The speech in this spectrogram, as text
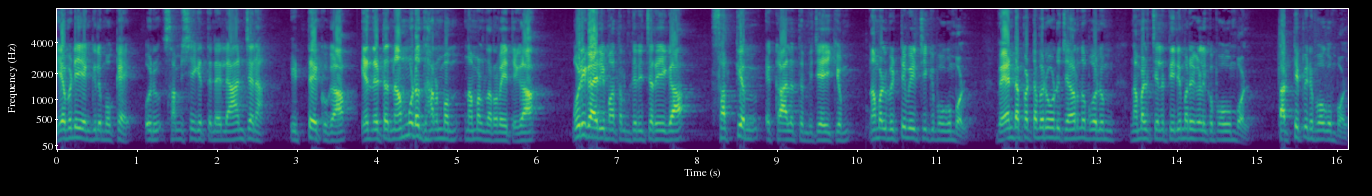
എവിടെയെങ്കിലുമൊക്കെ ഒരു സംശയത്തിന്റെ ലാഞ്ചന ഇട്ടേക്കുക. എന്നിട്ട് നമ്മുടെ ധർമ്മം നമ്മൾ നിറവേറ്റുക. ഒരു കാര്യം മാത്രം തിരിച്ചറിയുക. സത്യം എക്കാലത്തും വിജയിക്കും. നമ്മൾ വിട്ടുവീഴ്ചയ്ക്ക് പോകുമ്പോൾ വേണ്ടപ്പെട്ടവരോട് ചേർന്ന് പോലും നമ്മൾ ചില തിരിമറികൾക്ക് പോകുമ്പോൾ തട്ടിപ്പിന് പോകുമ്പോൾ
